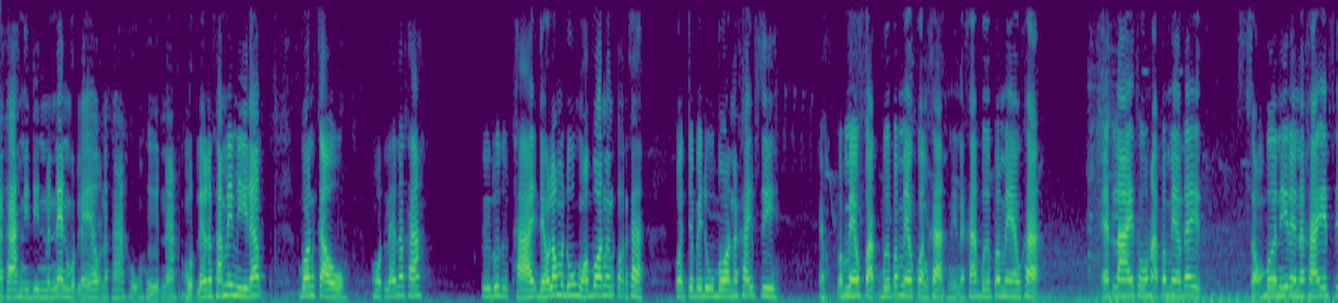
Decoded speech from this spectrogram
นะคะนี่ดินมันแน่นหมดแล้วนะคะ หงเหินนะหมดแล้วนะคะ ไม่มีแล้วบอลเก่า หมดแล้วนะคะ คือรุ่นสุดท้ายเดี๋ยวเรามาดูหัวบอลกันก่อนค่ะ ก่อนจะไปดูบอลนะคะ FC อะป้าแมวฝากเบอร์ป้าแมวก่อนค่ะนี่นะคะ เบอร์ป้าแมวค่ะแอดไลน์โทรหาป้าแมวได้สองเบอร์นี้เลยนะคะ FC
